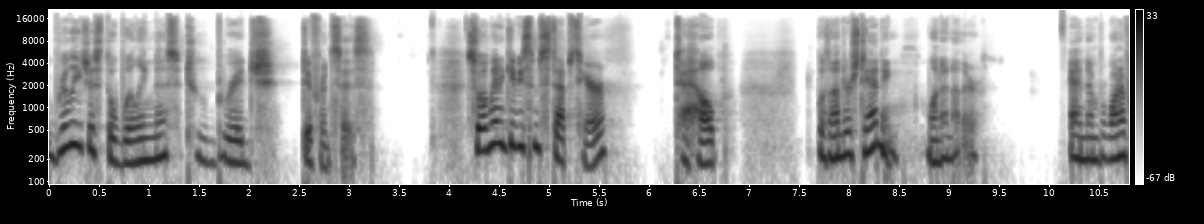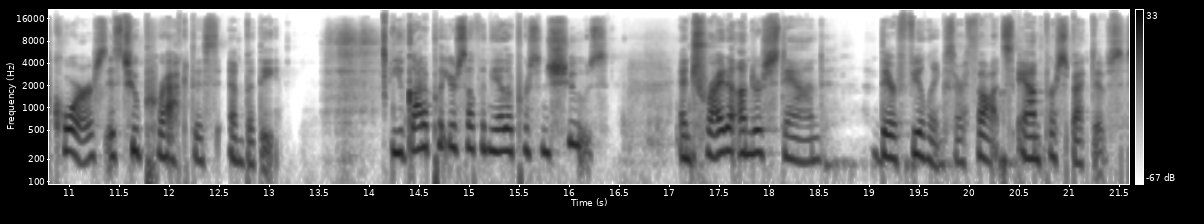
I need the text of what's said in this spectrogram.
really just the willingness to bridge differences. So, I'm going to give you some steps here to help with understanding one another. And number one, of course, is to practice empathy. You've got to put yourself in the other person's shoes and try to understand their feelings, their thoughts, and perspectives.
